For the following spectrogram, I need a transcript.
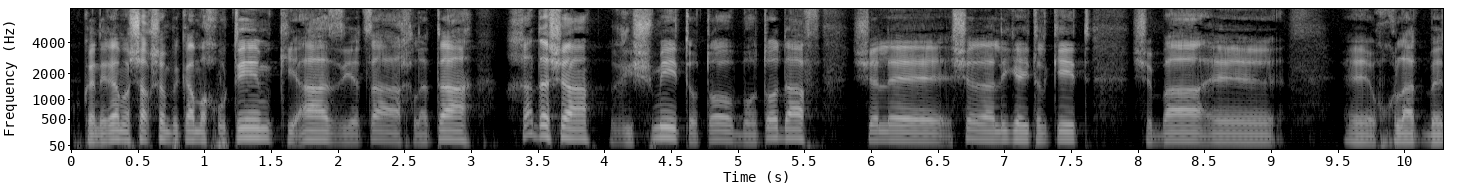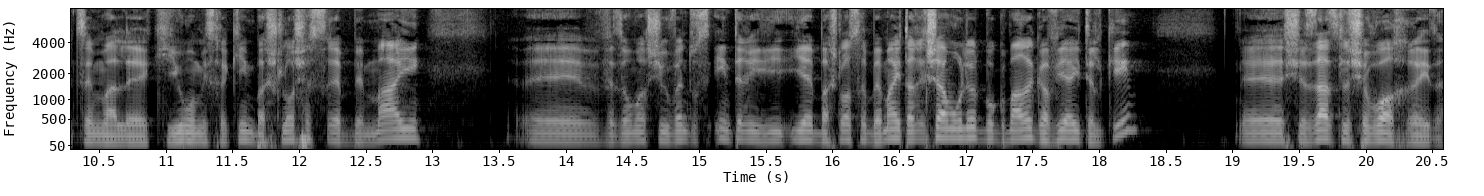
הוא כנראה משך שם בכמה חוטים, כי אז יצאה החלטה חדשה, רשמית, אותו, באותו דף של, אה, של הליגה האיטלקית, שבה אה, אה, הוחלט בעצם על אה, קיום המשחקים ב-13 במאי. אה, וזה אומר שיובנטוס אינטר יהיה ב-13 במאי, תאריך שאמור להיות בו גמר הגביע האיטלקי, אה, שזז לשבוע אחרי זה.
